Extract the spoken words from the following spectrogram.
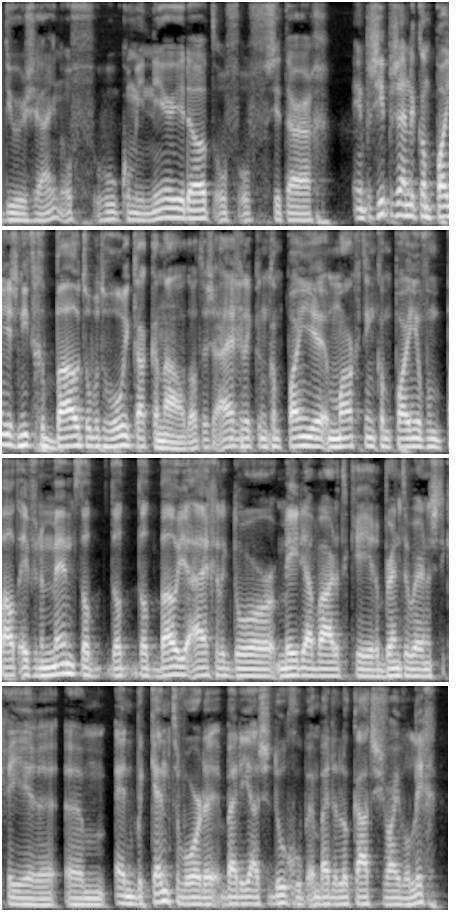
duur zijn? Of hoe combineer je dat? Of, of zit daar... In principe zijn de campagnes niet gebouwd op het horecakanaal. Dat is eigenlijk een campagne, een marketingcampagne of een bepaald evenement. Dat, dat, dat bouw je eigenlijk door mediawaarde te creëren, brand awareness te creëren... ehm, en bekend te worden bij de juiste doelgroep en bij de locaties waar je wil liggen.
